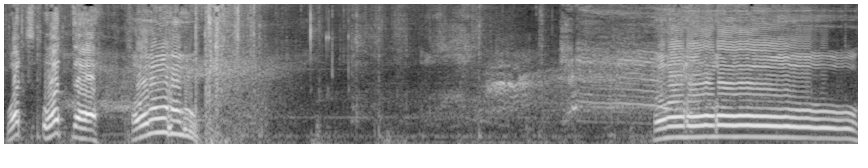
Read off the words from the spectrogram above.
What's what the? Oh! Oh!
